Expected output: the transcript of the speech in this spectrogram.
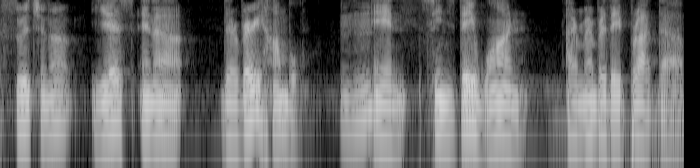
switching up yes, and uh, they're very humble. mm-hmm. And since day one, I remember they brought the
